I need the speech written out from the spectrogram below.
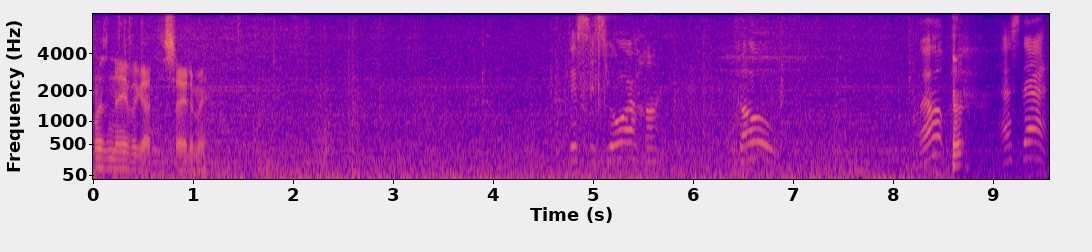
What's Naeva got to say to me? This is your hunt. Go. Well, that's that.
